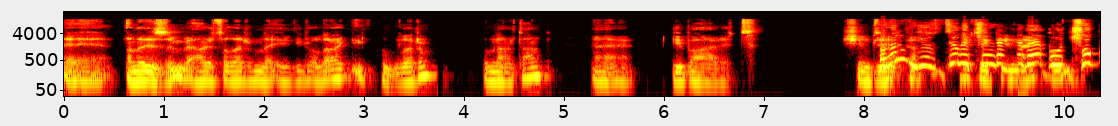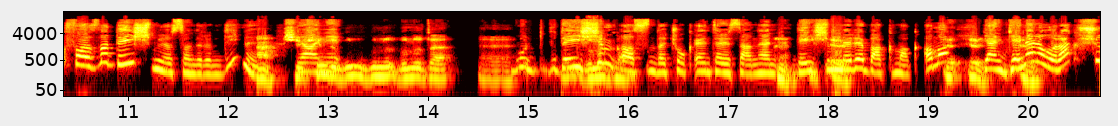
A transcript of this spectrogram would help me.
e, analizim ve haritalarımla ilgili olarak ilk bulgularım bunlardan e, ibaret. Şimdi sanırım yüzyıl içinde de bu çok fazla değişmiyor sanırım değil mi? Ha, şimdi, yani şimdi bunu, bunu, bunu da e, bu, bu değişim da, aslında çok enteresan yani değişimlere evet, bakmak ama evet, yani genel evet. olarak şu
